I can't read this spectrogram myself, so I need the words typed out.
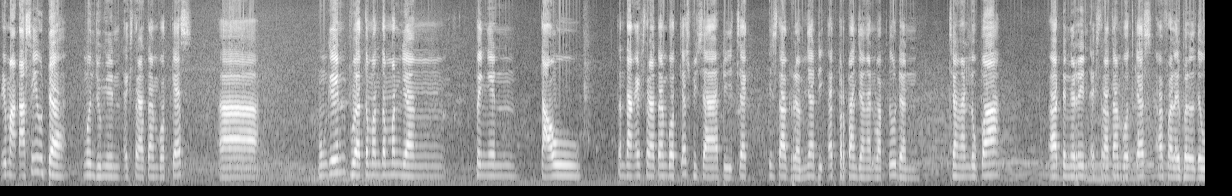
terima kasih udah ngunjungin Extra Time Podcast. Eh, mungkin buat teman-teman yang pengen tahu tentang Extra Time Podcast bisa dicek Instagramnya di @perpanjangan waktu dan jangan lupa eh, dengerin Extra Time Podcast available to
